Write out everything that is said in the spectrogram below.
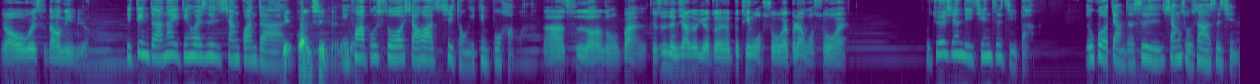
有我胃食道逆流，一定的啊，那一定会是相关的啊。连贯性的、你话不说，消化系统一定不好啊。啊，是哦，那怎么办？可是人家都有的人不听我说、欸，不让我说、欸，我觉得先理清自己吧。如果讲的是相处上的事情，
